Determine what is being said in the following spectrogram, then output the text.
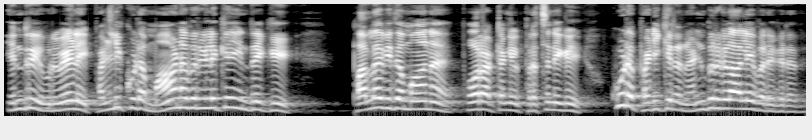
என்று ஒருவேளை பள்ளிக்கூட மாணவர்களுக்கே இன்றைக்கு பலவிதமான போராட்டங்கள் பிரச்சனைகள் கூட படிக்கிற நண்பர்களாலே வருகிறது.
